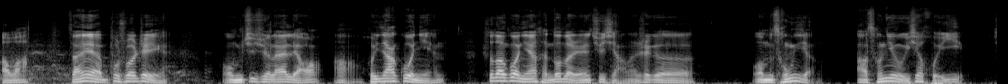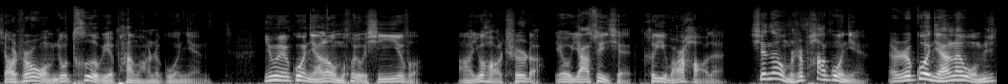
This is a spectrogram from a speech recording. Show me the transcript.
好吧？咱也不说这个，我们继续来聊啊。回家过年，说到过年，很多的人去想了这个，我们从小啊曾经有一些回忆。小时候我们就特别盼望着过年，因为过年了我们会有新衣服啊，有好吃的，也有压岁钱，可以玩好的。现在我们是怕过年，而过年了，我们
